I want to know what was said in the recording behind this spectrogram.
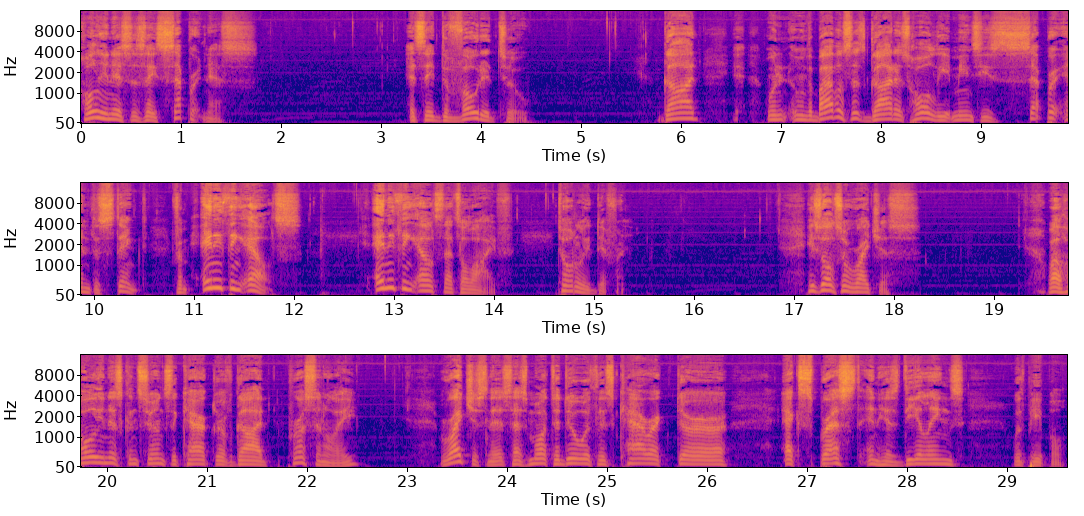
Holiness is a separateness, it's a devoted to. God, when, when the Bible says God is holy, it means he's separate and distinct from anything else, anything else that's alive. Totally different. He's also righteous. While holiness concerns the character of God personally, righteousness has more to do with his character expressed in his dealings with people.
